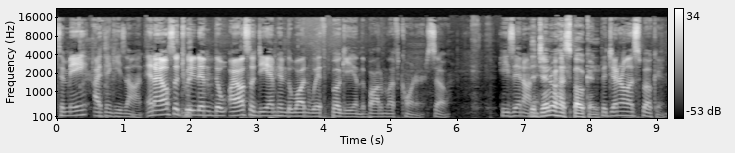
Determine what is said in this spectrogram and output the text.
to me, I think he's on. And I also tweeted him the. I also DM'd him the one with Boogie in the bottom left corner. So he's in on The it. general has spoken. the general has spoken.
